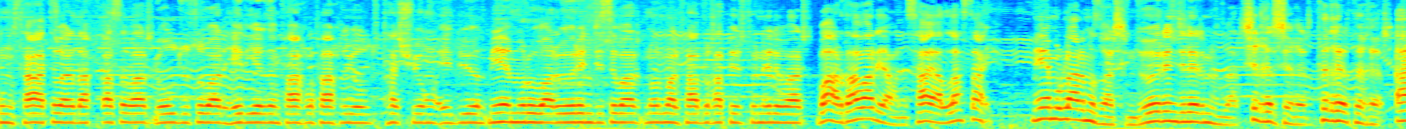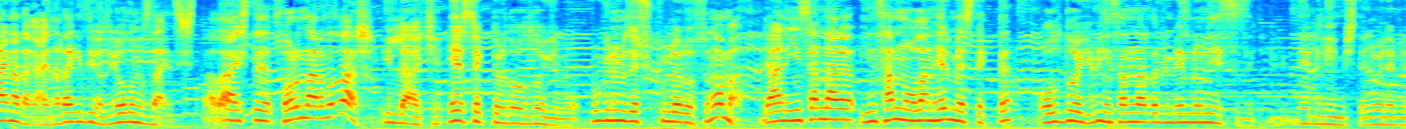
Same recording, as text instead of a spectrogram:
bunun saati var, dakikası var, yolcusu var. Her yerden farklı farklı yolcu taşıyor, ediyor. Memuru var, öğrencisi var, normal fabrika personeli var. Var da var yani. Say Allah say. Memurlarımız var şimdi, öğrencilerimiz var. Şıkır şıkır, tıkır tıkır. Kaynada kaynada gidiyoruz, yolumuzdayız işte. Valla işte sorunlarımız var illaki. Her sektörde olduğu gibi. Bugünümüze şükürler olsun ama yani insanlara, insanla olan her meslekte olduğu gibi insanlarda bir memnuniyetsizlik ne bileyim işte böyle bir.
